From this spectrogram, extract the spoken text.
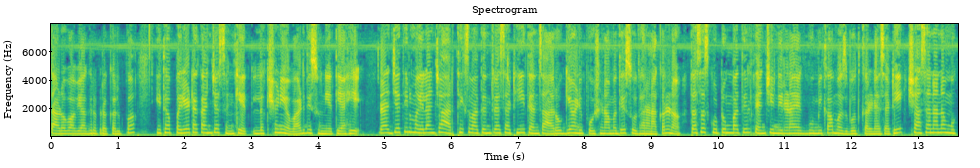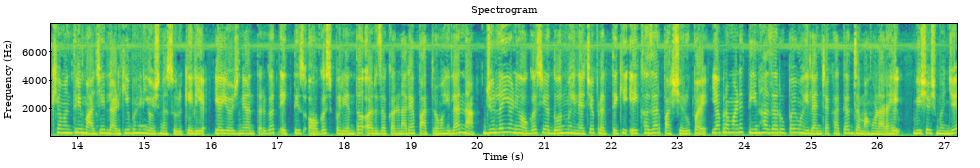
ताडोबा व्याघ्र प्रकल्प इथं पर्यटकांच्या संख्येत लक्षणीय वाढ दिसून येते आहे. राज्यातील महिलांच्या आर्थिक स्वातंत्र्यासाठी त्यांचं आरोग्य आणि पोषणामध्ये सुधारणा करणं तसंच कुटुंबातील त्यांची निर्णायक भूमिका मजबूत करण्यासाठी शासनानं मुख्यमंत्री माझी लाडकी बहीण योजना सुरू केली आहे. या योजनेअंतर्गत एकतीस ऑगस्ट पर्यंत अर्ज करणाऱ्या पात्र महिलांना जुलै आणि ऑगस्ट या दोन महिन्याचे प्रत्येकी एक हजार पाचशे रुपये याप्रमाणे तीन हजार रुपये महिलांच्या खात्यात जमा होणार आहे. विशेष म्हणजे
